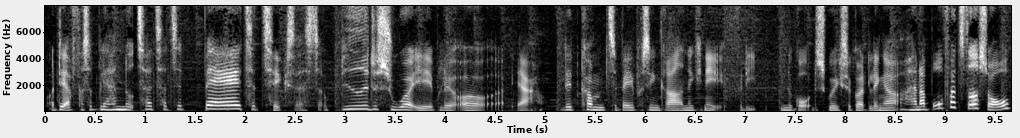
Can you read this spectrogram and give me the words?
Og derfor så bliver han nødt til at tage tilbage til Texas og bide det sure æble og ja, lidt komme tilbage på sin grædende knæ, fordi nu går det sgu ikke så godt længere. Han har brug for et sted at sove.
